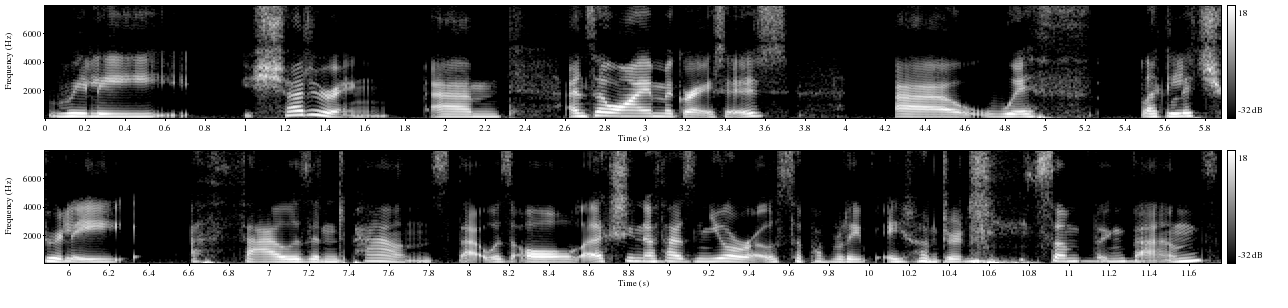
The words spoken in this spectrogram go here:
really shuddering. Um, and so I immigrated uh, with like literally a thousand pounds. That was all, actually, no, a thousand euros, so probably 800 something pounds.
